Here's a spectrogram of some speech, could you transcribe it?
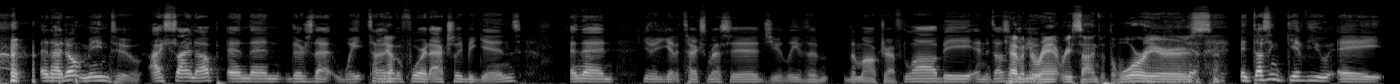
and I don't mean to. I sign up and then there's that wait time Yep. before it actually begins. And then, you know, you get a text message, you leave the the mock draft lobby and it doesn't Kevin give you, Durant resigns with the Warriors. it doesn't give you a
